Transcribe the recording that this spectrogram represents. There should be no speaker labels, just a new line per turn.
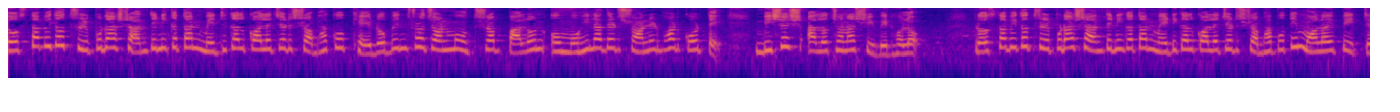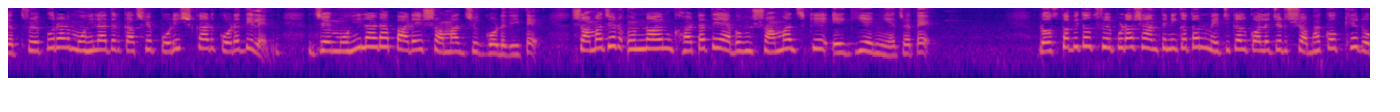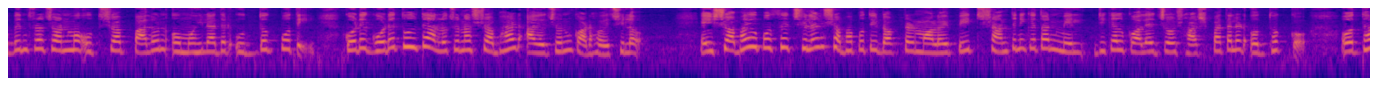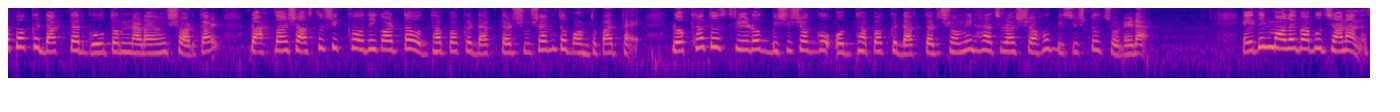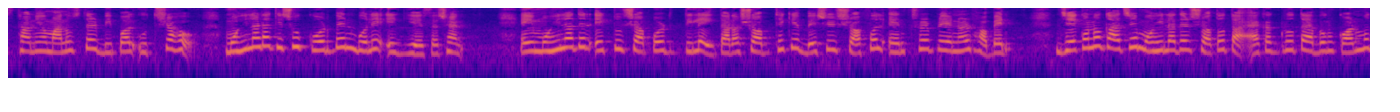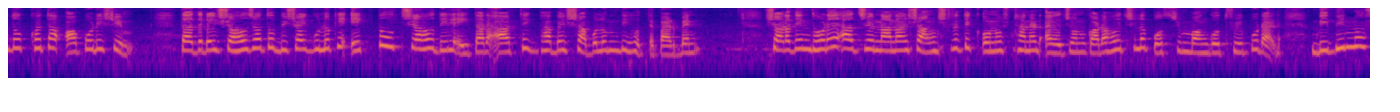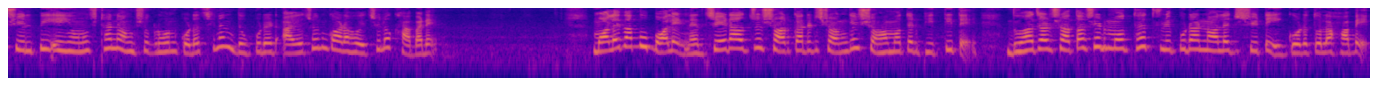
প্রস্তাবিত ত্রিপুরা শান্তিনিকেতন মেডিকেল কলেজের সভাকক্ষে রবীন্দ্র জন্ম উৎসব পালন ও মহিলাদের স্বনির্ভর করতে বিশেষ আলোচনা শিবির হল। প্রস্তাবিত ত্রিপুরা শান্তিনিকেতন মেডিকেল কলেজের সভাপতি মলয় পিট ত্রিপুরার মহিলাদের কাছে পরিষ্কার করে দিলেন যে মহিলারা পারে সমাজ গড়ে দিতে, সমাজের উন্নয়ন ঘটাতে এবং সমাজকে এগিয়ে নিয়ে যেতে। প্রস্তাবিত ত্রিপুরা শান্তিনিকেতন মেডিকেল কলেজের সভাকক্ষে রবীন্দ্র জন্ম উৎসব পালন ও মহিলাদের উদ্যোগপতি করে গড়ে তুলতে আলোচনা সভার আয়োজন করা হয়েছিল। এই সভায় উপস্থিত ছিলেন সভাপতি doctor Malay Pit Santiniketan medical college ও হাসপাতালের অধ্যক্ষ অধ্যাপক ডাক্তার গৌতম নারায়ণ সরকার, প্রাক্তন স্বাস্থ্য শিক্ষা অধিকর্তা অধ্যাপক ডাক্তার সুশান্ত বন্দ্যোপাধ্যায়, প্রখ্যাত স্ত্রীরোগ বিশেষজ্ঞ অধ্যাপক ডাক্তার সমীর হাজরা সহ বিশিষ্ট জনেরা। এদিন মলয়বাবু জানান, স্থানীয় মানুষদের বিপল উৎসাহ, মহিলারা কিছু করবেন বলে এগিয়ে এসেছেন। এই মহিলাদের একটু সাপোর্ট দিলেই তারা সব থেকে বেশি সফল এন্টারপ্রেনার হবেন। যে কোনো কাজে মহিলাদের সততা, একাগ্রতা এবং কর্মদক্ষতা অপরিসীম। তাদের এই সহজাত বিষয়গুলোকে একটু উৎসাহ দিলেই তারা আর্থিকভাবে স্বাবলম্বী হতে পারবেন। সারাদিন ধরে আজ নানান সাংস্কৃতিক অনুষ্ঠানের আয়োজন করা হয়েছিল পশ্চিমবঙ্গ ত্রিপুরার। বিভিন্ন শিল্পী এই অনুষ্ঠানে অংশগ্রহণ করেছিলেন। দুপুরের আয়োজন করা হয়েছিল খাবারে। মলয়বাবু বলেন, যে রাজ্য সরকারের সঙ্গে সহমতের ভিত্তিতে দু সাতাশের মধ্যে ত্রিপুরা নলেজ সিটি গড়ে তোলা হবে,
